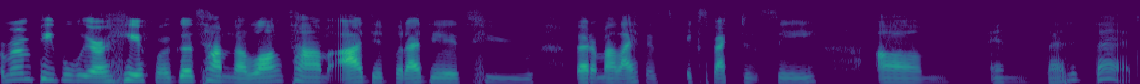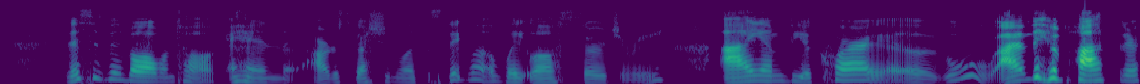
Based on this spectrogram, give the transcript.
Remember, people, we are here for a good time and a long time. I did what I did to better my life ex- expectancy. Um, and that is that. This has been Baldwynn Tawlk, and our discussion was the stigma of weight loss surgery. I am the Aquarian, uh, ooh, I'm the imposter,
